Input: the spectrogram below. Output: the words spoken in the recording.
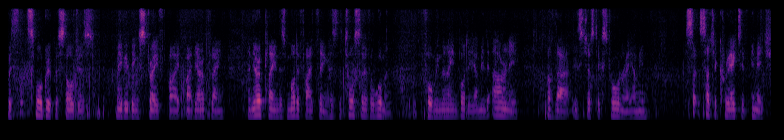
with a small group of soldiers maybe being strafed by, by the aeroplane. And the aeroplane, this modified thing, has the torso of a woman forming the main body. I mean, the irony of that is just extraordinary. I mean, su- such a creative image.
